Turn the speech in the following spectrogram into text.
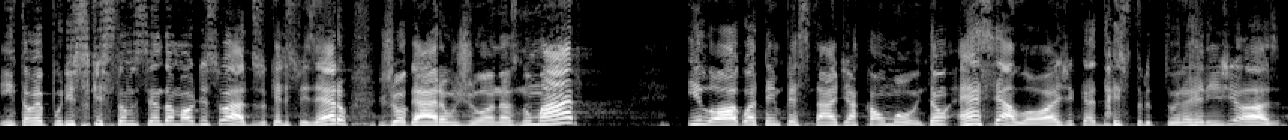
então é por isso que estamos sendo amaldiçoados. O que eles fizeram? Jogaram Jonas no mar e logo a tempestade acalmou. Então, essa é a lógica da estrutura religiosa.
